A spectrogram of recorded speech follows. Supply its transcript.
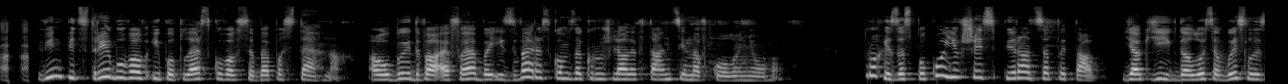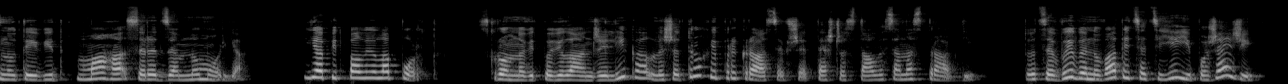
Він підстрибував і поплескував себе по стегнах, а обидва ефеби із вереском закружляли в танці навколо нього. Трохи заспокоївшись, пірат запитав, як їй вдалося вислизнути від мага Середземномор'я. Я підпалила порт, скромно відповіла Анжеліка, лише трохи прикрасивши те, що сталося насправді. То це ви винуватиця цієї пожежі?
